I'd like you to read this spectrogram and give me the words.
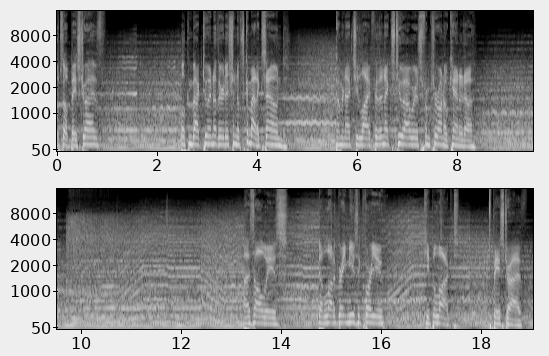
What's up, Bass Drive? Welcome back to another edition of Schematic Sound. Coming at you live for the next two hours from Toronto, Canada. As always, got a lot of great music for you. Keep it locked. Bass Drive.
